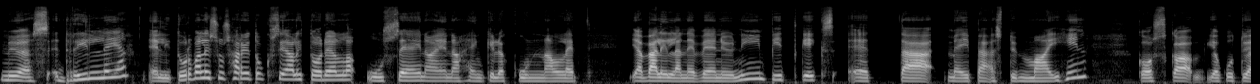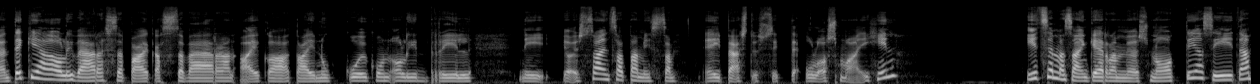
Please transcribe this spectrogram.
Myös drillejä, eli turvallisuusharjoituksia oli todella usein aina henkilökunnalle, ja välillä ne venyy niin pitkiksi, että me ei päästy maihin – koska joku työntekijä oli väärässä paikassa väärään aikaa tai nukkui, kun oli drill, niin joissain satamissa ei päästy sitten ulos maihin. Itse mä sain kerran myös noottia siitä,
